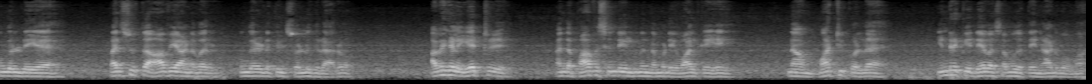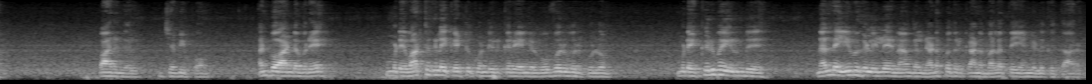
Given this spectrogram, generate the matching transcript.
உங்களுடைய பரிசுத்த ஆவியானவர் உங்களிடத்தில் சொல்லுகிறாரோ அவைகளை ஏற்று அந்த பாவ சிந்தையிலிருந்து நம்முடைய வாழ்க்கையை நாம் மாற்றிக்கொள்ள இன்றைக்கு தேவ சமூகத்தை நாடுவோமா? பாருங்கள் ஜெபிப்போம். அன்பு ஆண்டவரே உம்முடைய வார்த்தைகளை கேட்டுக்கொண்டிருக்கிற எங்கள் ஒவ்வொருவருக்குள்ளும் உம்முடைய கிருபை இருந்து நல்ல ஈவுகளிலே நாங்கள் நடப்பதற்கான பலத்தை எங்களுக்கு தாரும்.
